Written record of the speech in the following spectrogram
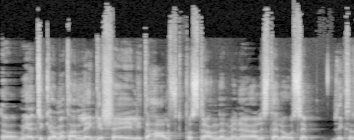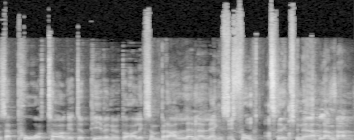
Ja, men jag tycker om att han lägger sig lite halvt på stranden med en öl istället och ser liksom så här påtagligt uppgiven ut och har liksom brallorna längst fotknölarna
